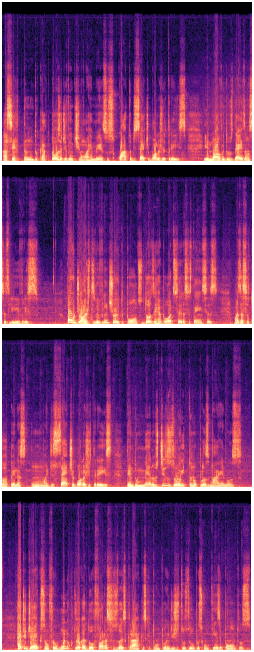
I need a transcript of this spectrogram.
acertando 14 de 21 arremessos, 4 de 7 bolas de 3 e 9 dos 10 lances livres. Paul George teve 28 pontos, 12 rebotes, 6 assistências, mas acertou apenas uma de 7 bolas de 3, tendo menos 18 no plus-minus. Red Jackson foi o único jogador fora esses dois craques que pontuou em dígitos duplos com 15 pontos.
